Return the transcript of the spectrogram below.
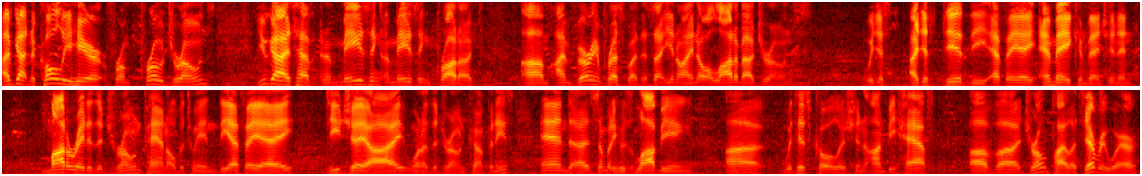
I've got Nicole here from Pro Drones. You guys have an amazing, amazing product. Um, I'm very impressed by this. I, you know, I know a lot about drones. We just, I just did the FAA MA convention, and moderated the drone panel between the FAA, DJI, one of the drone companies, and uh, somebody who's lobbying uh, with his coalition on behalf of uh, drone pilots everywhere.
